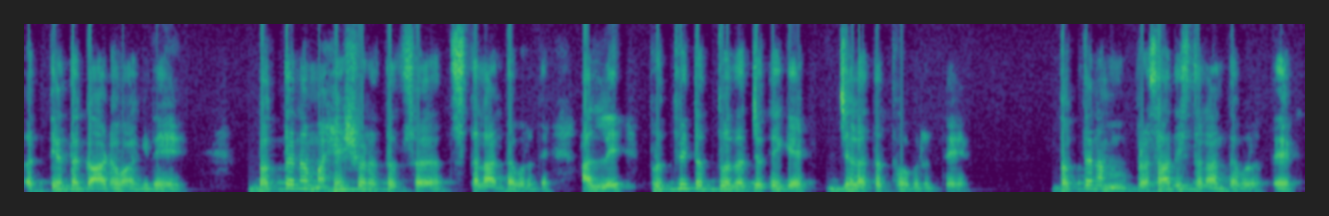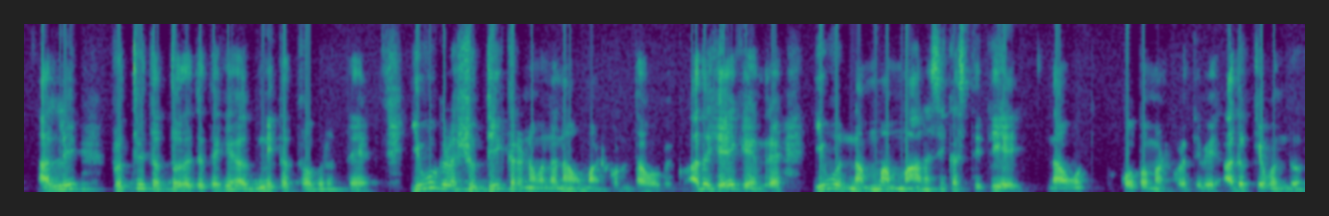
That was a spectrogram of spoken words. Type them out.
ಅತ್ಯಂತ ಗಾಢವಾಗಿದೆ. ಭಕ್ತನ ಮಹೇಶ್ವರ ಸ್ಥಳ ಅಂತ ಬರುತ್ತೆ. ಅಲ್ಲಿ ಪೃಥ್ವಿ ತತ್ವದ ಜೊತೆಗೆ ಜಲತತ್ವ ಬರುತ್ತೆ. ಭಕ್ತನ ಪ್ರಸಾದಿ ಸ್ಥಳ ಅಂತ ಬರುತ್ತೆ. ಅಲ್ಲಿ ಪೃಥ್ವಿ ತತ್ವದ ಜೊತೆಗೆ ಅಗ್ನಿ ತತ್ವ ಬರುತ್ತೆ. ಇವುಗಳ ಶುದ್ಧೀಕರಣವನ್ನ ನಾವು ಮಾಡ್ಕೊಳ್ತಾ ಹೋಗ್ಬೇಕು. ಅದು ಹೇಗೆ ಅಂದ್ರೆ ಇವು ನಮ್ಮ ಮಾನಸಿಕ ಸ್ಥಿತಿ ನಾವು ಕೋಪ ಮಾಡ್ಕೊಳ್ತೀವಿ, ಅದಕ್ಕೆ ಒಂದು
